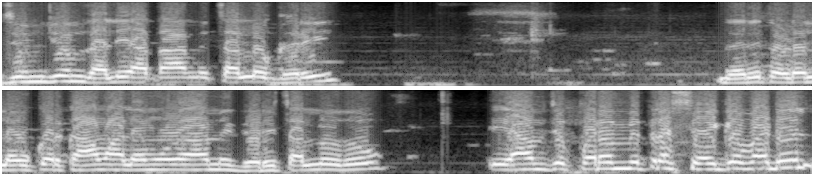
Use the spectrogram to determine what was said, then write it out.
जिमझिम झाली. आता आम्ही चाललो घरी. घरी थोडे लवकर काम आल्यामुळे आम्ही घरी चाललो होतो. हे आमचे परम मित्र शेगे पाटील.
